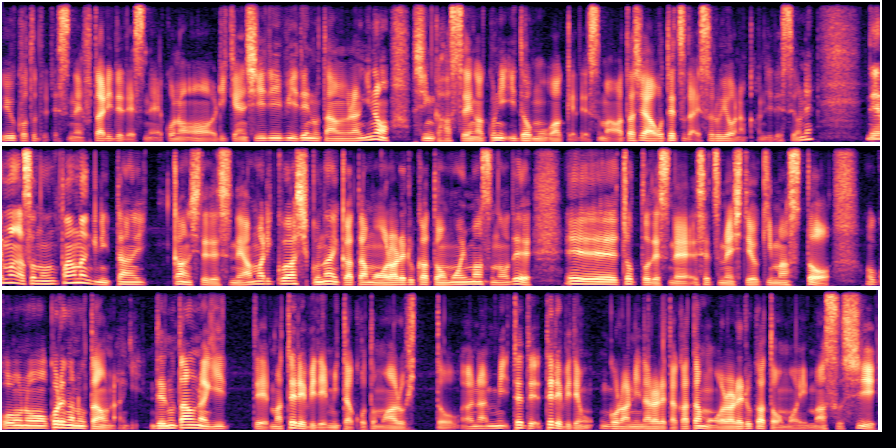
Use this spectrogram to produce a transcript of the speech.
いうことでですね、2人でですね、この利権 CDB でヌタウナギの進化発生学に挑むわけです。まあ、私はお手伝いするような感じですよね。で、まあ、そのヌタウナギに対関してですね、あまり詳しくない方もおられるかと思いますので、えー、ちょっとですね、説明しておきますと、このこれがヌタウナギ。で、ヌタウナギって、まあ、テレビで見たこともある人とテテレビでご覧になられた方もおられるかと思いますし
